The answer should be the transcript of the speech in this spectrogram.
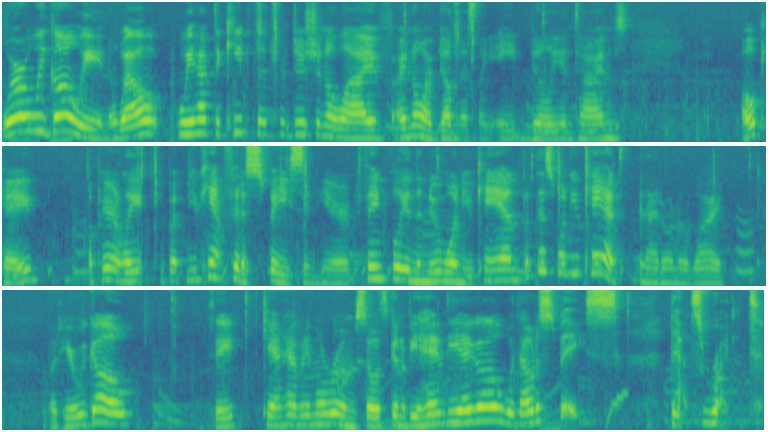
Where are we going? Well, we have to keep the tradition alive. I know I've done this like 8 billion times. Okay, apparently, but you can't fit a space in here. Thankfully in the new one you can, but this one you can't, and I don't know why. But here we go. See? Can't have any more room, so it's gonna be Ham Diego without a space. That's right.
